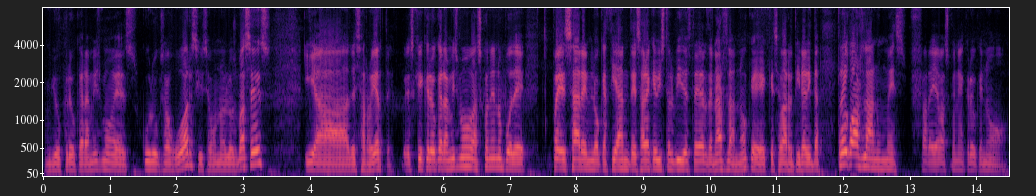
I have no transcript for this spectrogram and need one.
yo creo que ahora mismo es Kurux a jugar, si es uno de los bases, y a desarrollarte. Es que creo que ahora mismo Asconia no puede pensar en lo que hacía antes. Ahora que he visto el vídeo este de Arslan, ¿no? Que, que se va a retirar y tal. Traigo a un mes. Ahora ya Vasconia creo que no,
